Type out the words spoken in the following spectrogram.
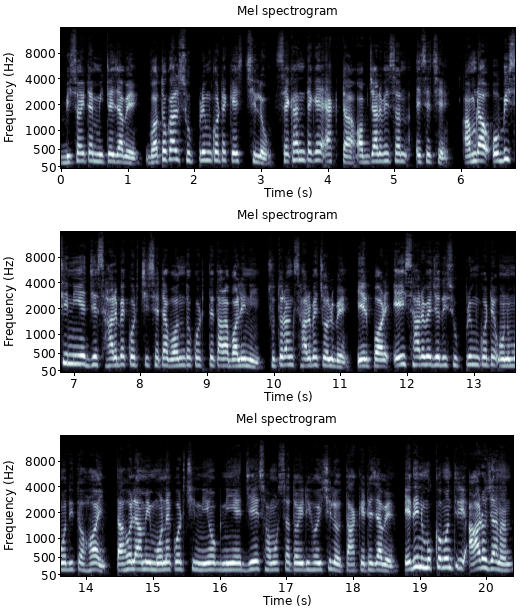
বিষয়টা মিটে যাবে। গতকাল সুপ্রিম কোর্টে কেস ছিল। সেখান থেকে একটা অবজারভেশন এসেছে। আমরা ওবিসি নিয়ে যে সার্ভে করছি সেটা বন্ধ করতে তারা বলেনি, সুতরাং সার্ভে চলবে। এরপর এই সার্ভে যদি সুপ্রিম কোর্টে অনুমোদিত হয়, তাহলে আমি মনে করছি নিয়োগ নিয়ে যে সমস্যা তৈরি হয়েছিল তা কেটে যাবে। এদিন মুখ্যমন্ত্রী আরও জানান,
